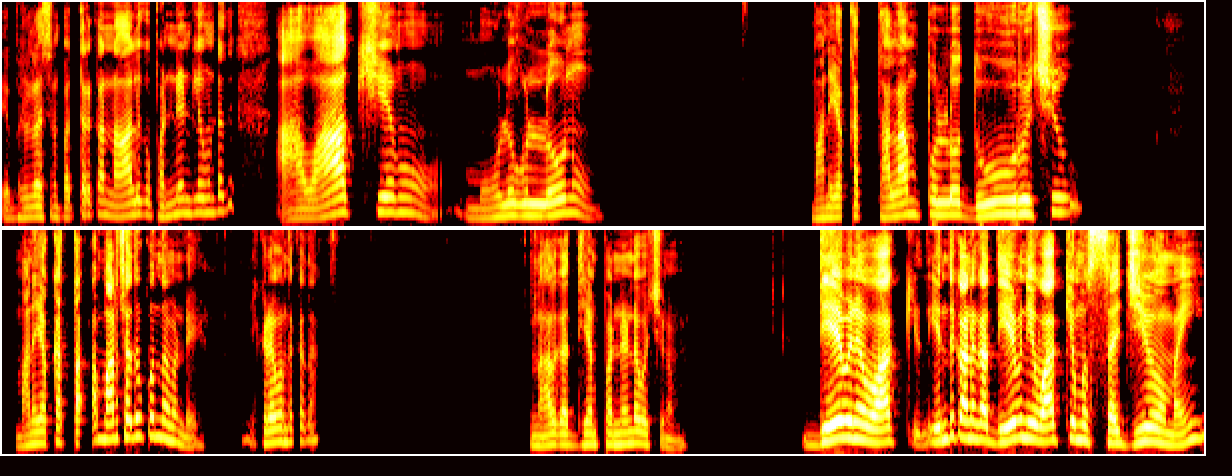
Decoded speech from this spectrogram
ఎబ్రిల్ రాసిన పత్రిక నాలుగు పన్నెండులో ఉంటుంది. ఆ వాక్యము మూలుగుల్లోనూ మన యొక్క తలంపుల్లో దూరుచు మన యొక్క త మరి చదువుకుందామండి. ఇక్కడే ఉంది కదా. నాలుగు అధ్యాయం పన్నెండవ వచ్చినం దేవుని వాక్యం ఎందుకనగా దేవుని వాక్యము సజీవమై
